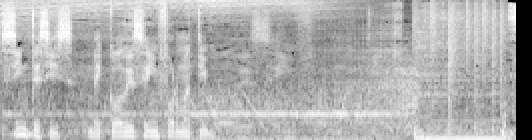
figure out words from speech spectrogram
Síntesis de Códice Informativo.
